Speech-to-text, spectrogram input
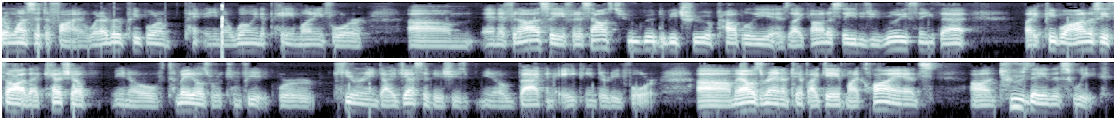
it wants it to find, whatever people are you know willing to pay money for. Um, and if it honestly, if it sounds too good to be true, it probably is. Like honestly, did you really think that? Like people honestly thought that ketchup, you know, tomatoes were confu- were curing digestive issues, you know, back in 1834. Um, that was a random tip I gave my clients on Tuesday this week.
